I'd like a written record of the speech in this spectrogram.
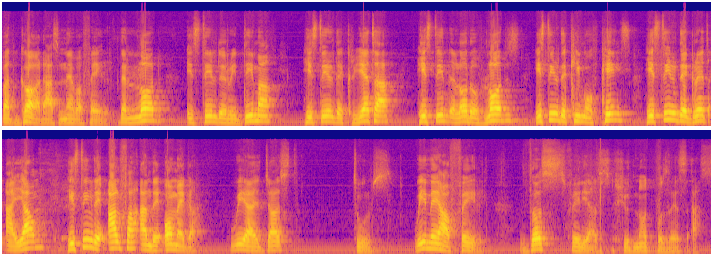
but God has never failed. The Lord is still the Redeemer, He's still the Creator, He's still the Lord of Lords, He's still the King of Kings, He's still the great I am, He's still the Alpha and the Omega. We are just tools. We may have failed. Those failures should not possess us.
